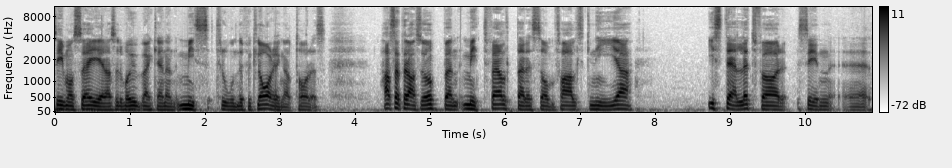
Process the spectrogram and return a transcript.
Simon säger, alltså, det var ju verkligen en misstroendeförklaring av Torres. Han sätter alltså upp en mittfältare som falsk nia istället för sin eh,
